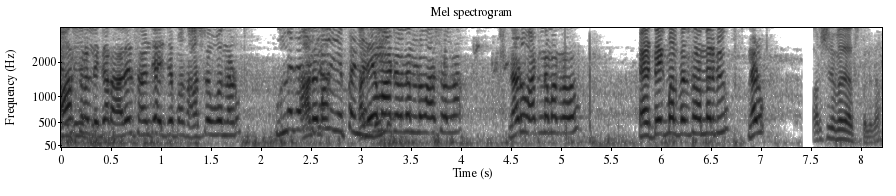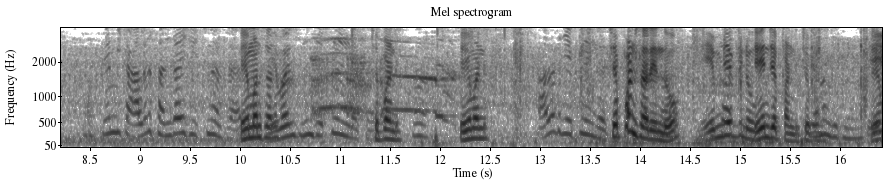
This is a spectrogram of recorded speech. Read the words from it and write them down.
హాస్టల్ దగ్గర అదే సంజయ్ చెప్పాలి హాస్టల్ ఉన్నాడు అదే మాట్లాడదాం హాస్టల్ నడు అట్లా మాట్లాడు. ఏ టేక్ మళ్ళీ ప్రశ్న అందరు వ్యూ నడు ఇచ్చినాను సార్. ఏమని సార్? చెప్పండి. ఏమండి? చెప్పండి సార్ ఏందో ఏం చెప్పినావు? ఏం చెప్పండి చెప్పండి. ఏం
